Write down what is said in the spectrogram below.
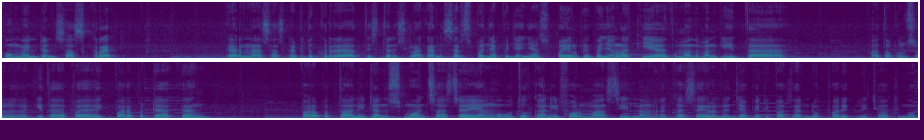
komen, dan subscribe. Karena subscribe itu gratis dan silahkan share sebanyak-banyaknya Supaya lebih banyak lagi ya teman-teman kita. Ataupun saudara kita baik para pedagang Para petani dan semua saja yang membutuhkan informasi tentang harga sayuran dan cabai di pasar Induk Pare Kediri Jawa Timur.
